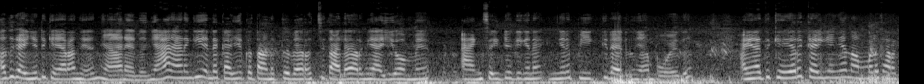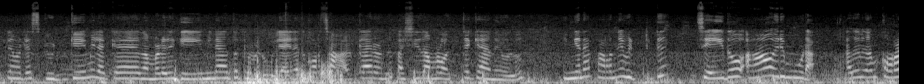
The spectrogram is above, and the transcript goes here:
അത് കഴിഞ്ഞിട്ട് കയറാൻ നേരം ഞാനായിരുന്നു. ഞാനാണെങ്കിൽ എന്റെ കൈയൊക്കെ തണുത്ത് വിറച്ച് തല ഇറങ്ങി അയ്യോ അമ്മേ ആങ്സൈറ്റി ഒക്കെ ഇങ്ങനെ ഇങ്ങനെ പീക്കിലായിരുന്നു ഞാൻ പോയത്. അതിനകത്ത് കയറി കഴിഞ്ഞ് കഴിഞ്ഞാൽ നമ്മൾ കറക്റ്റ് മറ്റേ സ്ക്വിഡ് ഗെയിമിലൊക്കെ നമ്മളൊരു ഗെയിമിനകത്തൊക്കെ വിടൂല? അതിനകത്ത് കുറച്ച് ആൾക്കാരുണ്ട് പക്ഷേ നമ്മൾ ഒറ്റയ്ക്കാന്നേ ഉള്ളൂ. ഇങ്ങനെ പറഞ്ഞു വിട്ടിട്ട് ചെയ്തോ ആ ഒരു മൂടാ. അത് നമുക്ക് കുറേ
